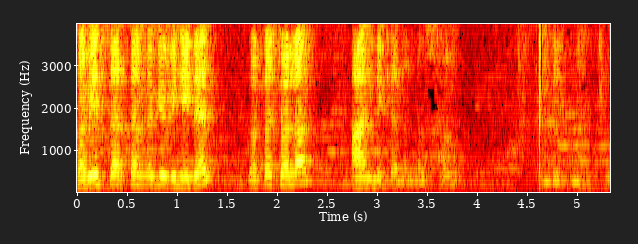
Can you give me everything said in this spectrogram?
ከቤት ሰርተን ምግብ ይሄደን ገብታችኋል አንድ ቀን እነሱን እንዴት ናችሁ?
